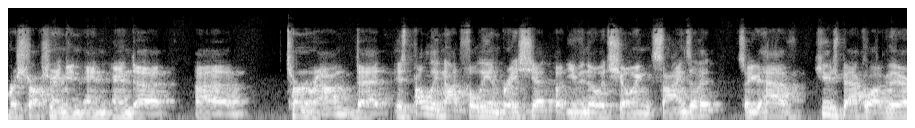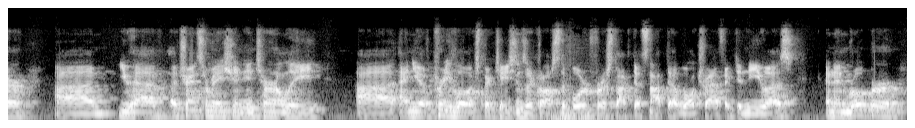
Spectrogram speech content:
restructuring and and, and uh, uh, turnaround that is probably not fully embraced yet, but even though it's showing signs of it. So you have huge backlog there. Um, you have a transformation internally, uh, and you have pretty low expectations across the board for a stock that's not that well trafficked in the US. And then Roper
